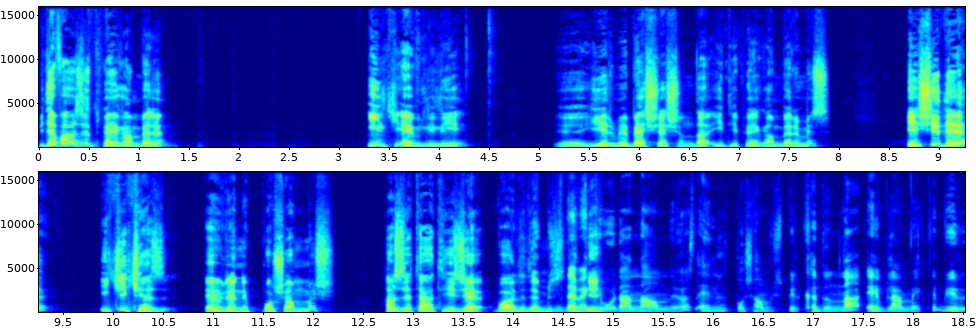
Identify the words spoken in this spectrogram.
Bir de Hazreti Peygamber'in ilk evliliği e, 25 yaşında idi Peygamberimiz. Eşi de iki kez evlenip boşanmış Hazreti Hatice validemiz Demek idi. ki buradan ne anlıyoruz? Evlenip boşanmış bir kadınla evlenmekte bir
